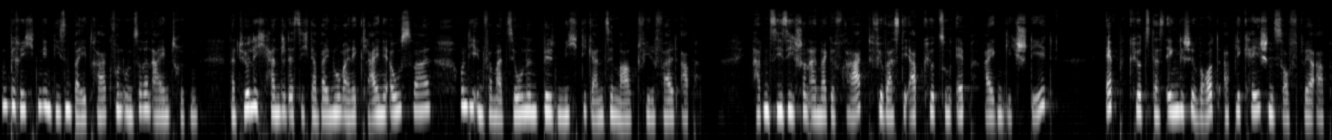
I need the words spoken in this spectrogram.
und berichten in diesem Beitrag von unseren Eindrücken. Natürlich handelt es sich dabei nur um eine kleine Auswahl und die Informationen bilden nicht die ganze Marktvielfalt ab. Haben Sie sich schon einmal gefragt, für was die Abkürzung App eigentlich steht? App kürzt das englische Wort Application Software ab.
